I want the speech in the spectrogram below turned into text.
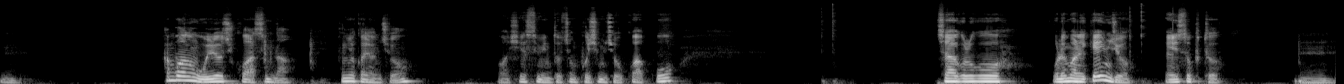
음. 한 번은 올려줄 것 같습니다. 풍력 관련주. 어, CS 윈도 좀 보시면 좋을 것 같고. 자, 그리고 오랜만에 게임주 애니소프트 음.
